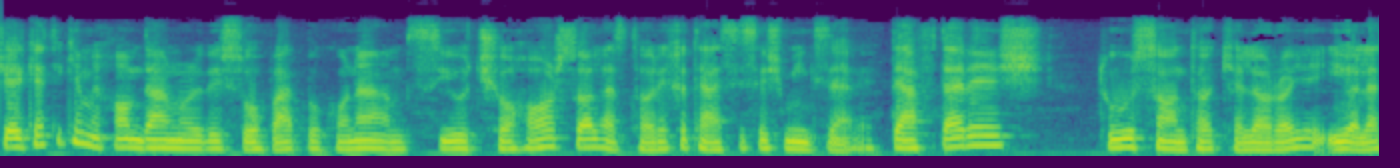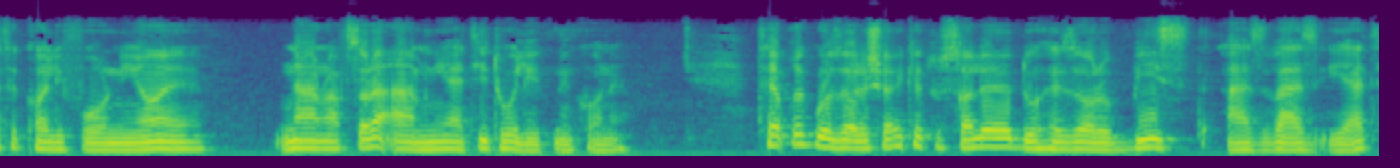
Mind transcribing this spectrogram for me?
شرکتی که می‌خوام در موردش صحبت بکنم سی و چهار سال از تاریخ تأسیسش میگذره. دفترش تو سانتا کلارای ایالت کالیفرنیا نرم افزار امنیتی تولید می‌کنه. طبق گزارش هایی که تو سال 2020 از وضعیت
